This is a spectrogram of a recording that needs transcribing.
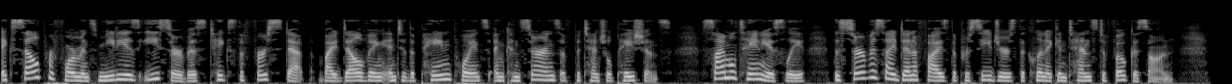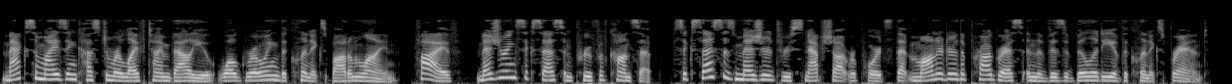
Excel Performance Media's e service takes the first step by delving into the pain points and concerns of potential patients. Simultaneously, the service identifies the procedures the clinic intends to focus on, maximizing customer lifetime value while growing the clinic's bottom line. 5. Measuring success and proof of concept. Success is measured through snapshot reports that monitor the progress and the visibility of the clinic's brand.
